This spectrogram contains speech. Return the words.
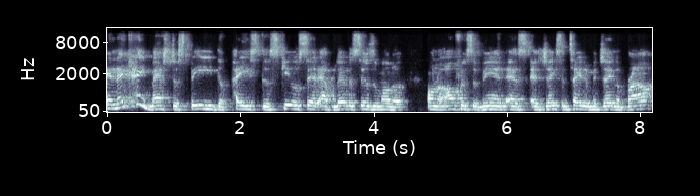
and they can't match the speed, the pace, the skill set, athleticism on a on the offensive end as as Jayson Tatum and Jaylen Brown.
